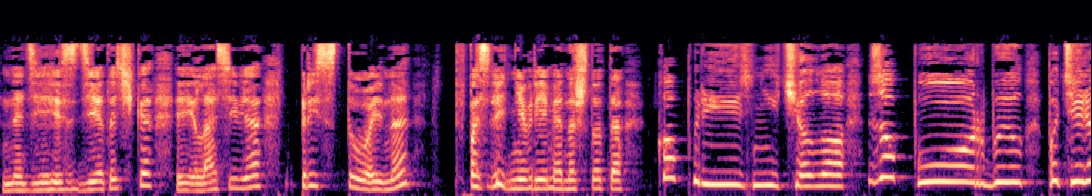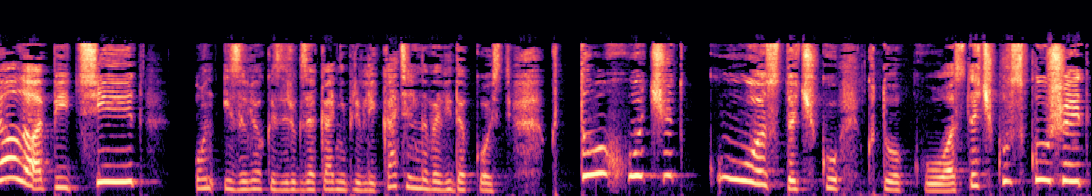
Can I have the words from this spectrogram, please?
«Надеюсь, деточка вела себя пристойно. В последнее время она что-то капризничала, запор был, потеряла аппетит». Он извлек из рюкзака непривлекательного вида кость. «Кто хочет косточку? Кто косточку скушает?»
